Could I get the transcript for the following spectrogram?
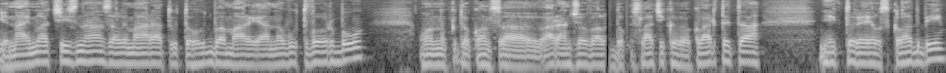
je najmladší z nás, ale má rád túto hudbu, má novú tvorbu. On dokonca aranžoval do Slačikového kvarteta niektoré jeho skladby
